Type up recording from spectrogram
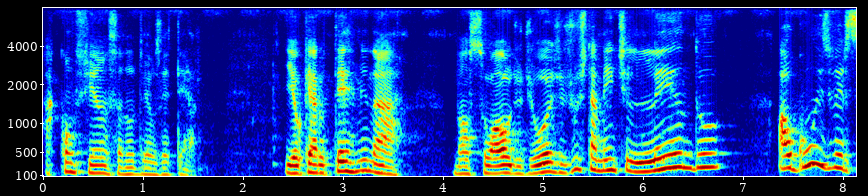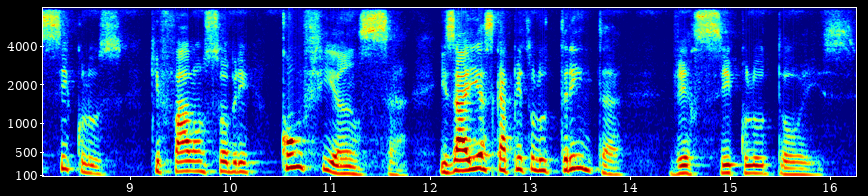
à confiança no Deus eterno. E eu quero terminar nosso áudio de hoje justamente lendo alguns versículos que falam sobre confiança. Isaías capítulo 30, versículo 2.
